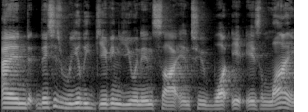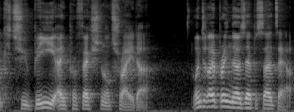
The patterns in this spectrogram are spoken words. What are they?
And this is really giving you an insight into what it is like to be a professional trader. When did I bring those episodes out?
